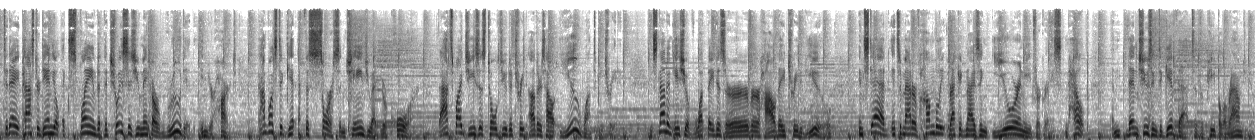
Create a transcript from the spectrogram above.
Today, Pastor Daniel explained that the choices you make are rooted in your heart. God wants to get at the source and change you at your core. That's why Jesus told you to treat others how you want to be treated. It's not an issue of what they deserve or how they treated you. Instead, it's a matter of humbly recognizing your need for grace and help, and then choosing to give that to the people around you.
